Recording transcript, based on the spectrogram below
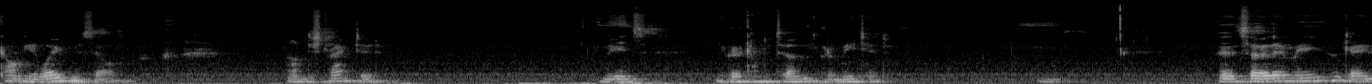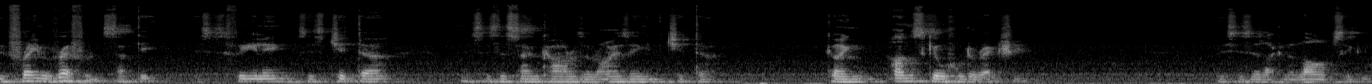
can't get away from yourself undistracted. It means you've got to come to terms, you've got to meet it. And so then we, okay, the frame of reference, sati. This is feeling, this is chitta, this is the sankharas arising in the chitta, going unskillful direction. This is a, like an alarm signal.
